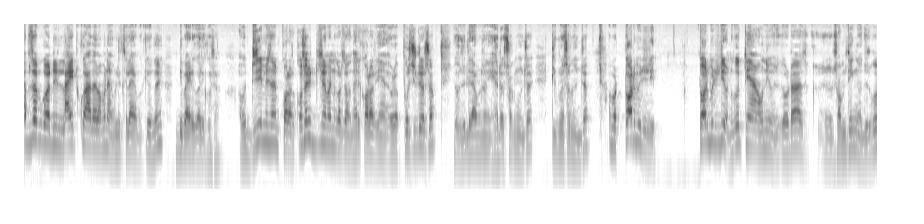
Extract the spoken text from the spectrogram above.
एब्जर्भ गर्ने लाइटको आधारमा पनि हामीले त्यसलाई के हुन्छ डिभाइड गरेको छ। अब डिटर्मिनेसन कलर कसरी डिटर्माइन गर्छ भन्दाखेरि कलर यहाँ एउटा प्रोसिडियर छ। यो हजुरले राम्रोसँग हेरेर सक्नुहुन्छ टिप्न सक्नुहुन्छ। अब टर्बिडिटी टर्बिडिटी भनेको त्यहाँ आउने भनेको एउटा समथिङ हजुरको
